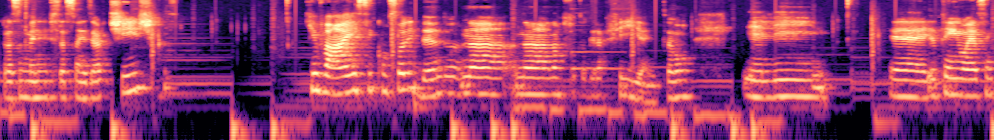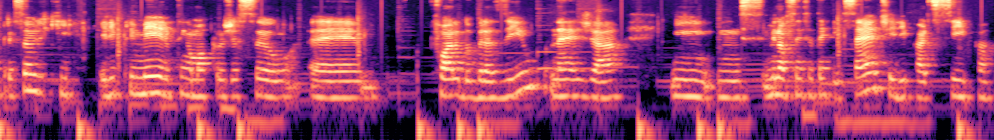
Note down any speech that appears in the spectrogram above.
para as manifestações artísticas, que vai se consolidando na, na, na fotografia. Então ele é, eu tenho essa impressão de que ele primeiro tem uma projeção é, fora do Brasil, né? Já em, em 1977 ele participa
